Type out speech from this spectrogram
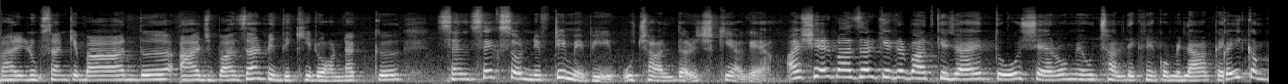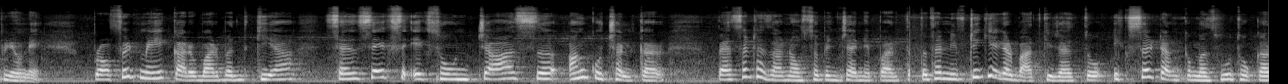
भारी नुकसान के बाद आज बाज़ार में दिखी रौनक। सेंसेक्स और निफ्टी में भी उछाल दर्ज किया गया। आज शेयर बाज़ार की अगर बात की जाए तो शेयरों में उछाल देखने को मिला। कई कंपनियों ने प्रॉफिट में कारोबार बंद किया। सेंसेक्स एक सौ उनचास अंक उछलकर पैंसठ हज़ार नौ सौ पंचानवे पर। तथा निफ्टी की अगर बात की जाए तो इकसठ अंक मज़बूत होकर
